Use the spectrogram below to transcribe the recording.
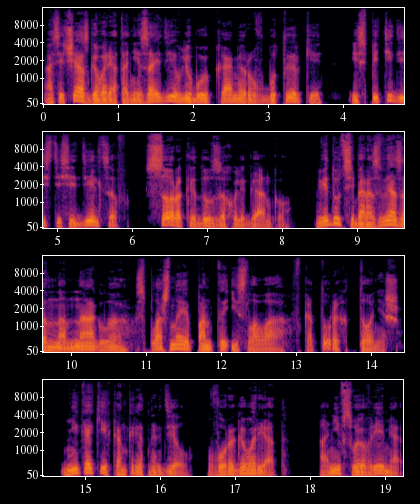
А сейчас, говорят они, зайди в любую камеру в Бутырке, из пятидесяти сидельцев сорок идут за хулиганку. Ведут себя развязанно, нагло, сплошные понты и слова, в которых тонешь. Никаких конкретных дел. Воры говорят. Они в свое время,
